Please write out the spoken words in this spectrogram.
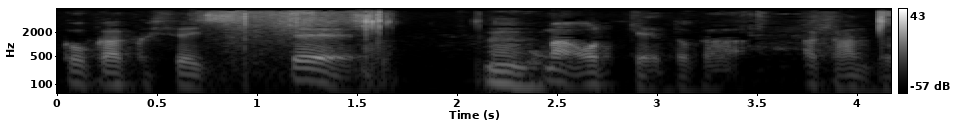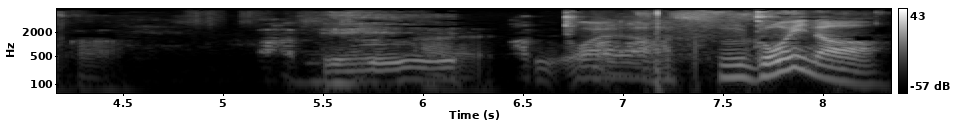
告白していって、うん。まあ、オッケーとか、あかんとか、あ、ええはい、すごいな。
